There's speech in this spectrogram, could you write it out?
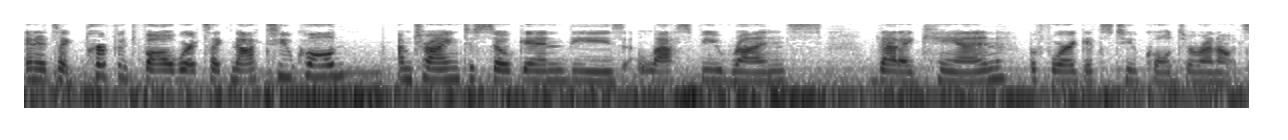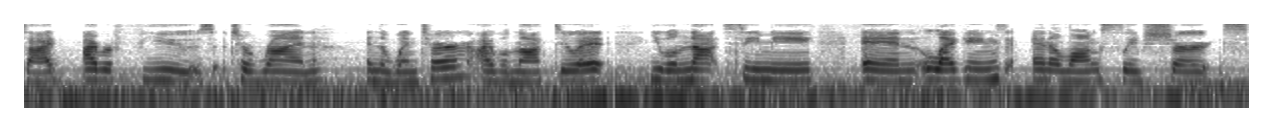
and it's like perfect fall where it's like not too cold. I'm trying to soak in these last few runs that I can before it gets too cold to run outside. I refuse to run in the winter. I will not do it. You will not see me in leggings and a long sleeve shirt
